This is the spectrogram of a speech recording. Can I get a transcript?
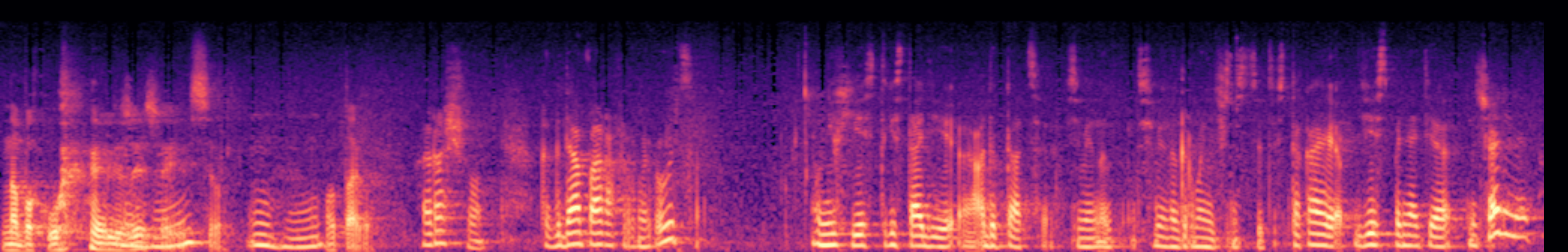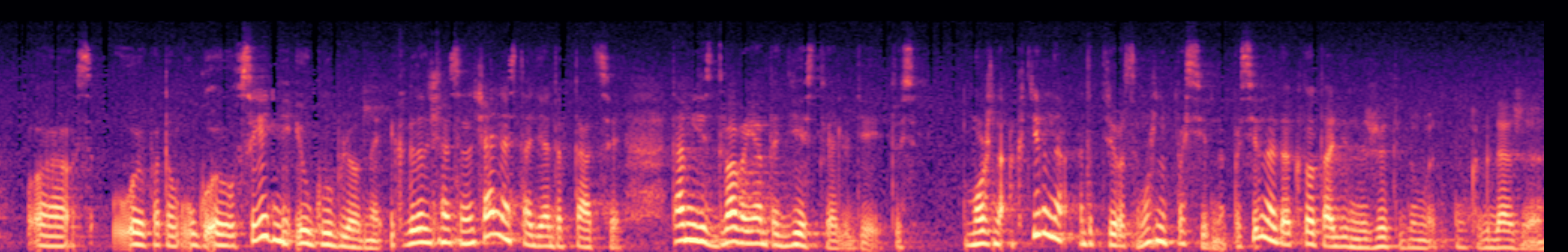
на боку лежишь угу. и все. Угу. Вот так вот. Хорошо. Когда пара формируется, у них есть три стадии э, адаптации семейной, семейной гармоничности. То есть такая есть понятие начальное, Э, потом в средней и углубленной. И когда начинается начальная стадия адаптации, там есть два варианта действия людей. То есть можно активно адаптироваться, можно пассивно. Пассивно это кто-то один лежит и думает, ну когда же,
